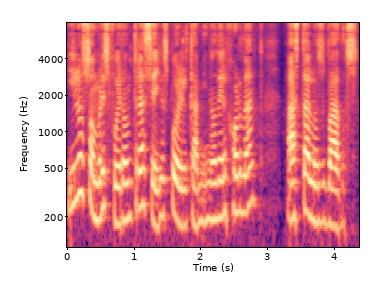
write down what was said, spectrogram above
Y los hombres fueron tras ellos por el camino del Jordán hasta los vados,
